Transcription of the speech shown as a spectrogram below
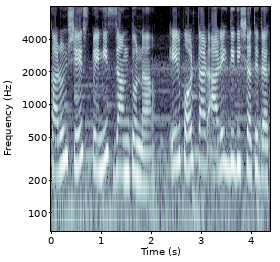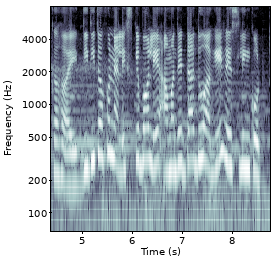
কারণ সে স্পেনিশ জানতো না। এরপর তার আরেক দিদির সাথে দেখা হয়। দিদি তখন অ্যালেক্সকে বলে, আমাদের দাদু আগে রেসলিং করত।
